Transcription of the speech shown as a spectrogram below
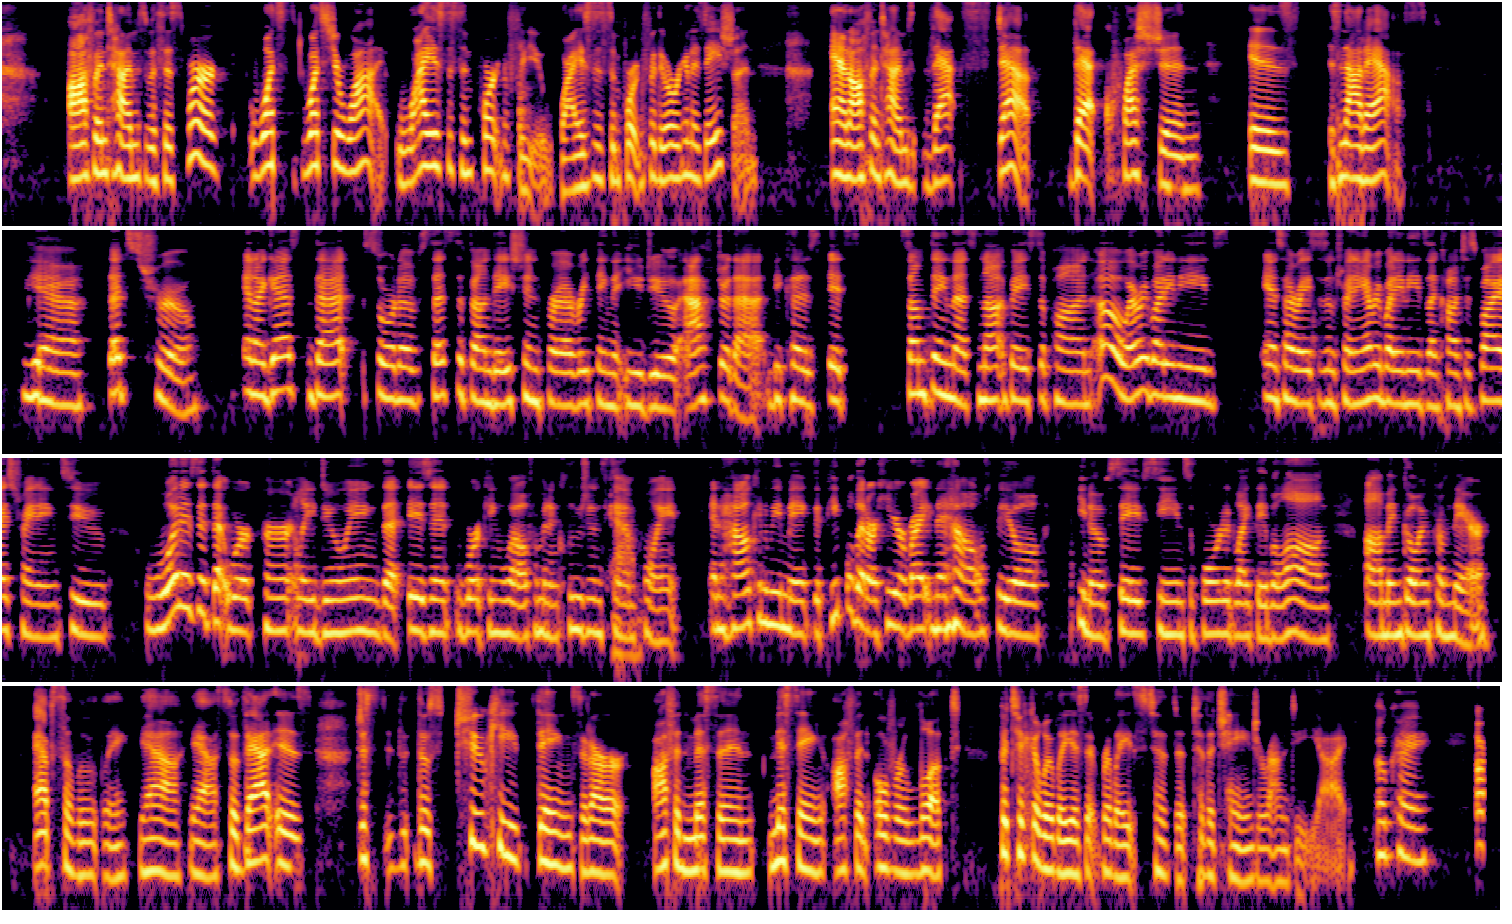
Oftentimes with this work, what's what's your why? Why is this important for you? Why is this important for the organization? And oftentimes that step that question is is not asked. Yeah, that's true. And I guess that sort of sets the foundation for everything that you do after that because it's something that's not based upon, oh, everybody needs anti racism training, everybody needs unconscious bias training, to what is it that we're currently doing that isn't working well from an inclusion standpoint? Yeah. And how can we make the people that are here right now feel you know, safe, seen, supported like they belong, um, and going from there. Absolutely. Yeah. Yeah. So that is just th- those two key things that are often missing, missing, often overlooked, particularly as it relates to the, to the change around DEI. Okay.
